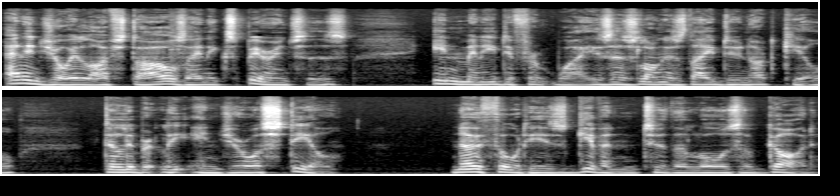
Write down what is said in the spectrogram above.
and enjoy lifestyles and experiences in many different ways as long as they do not kill, deliberately injure, or steal. No thought is given to the laws of God,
